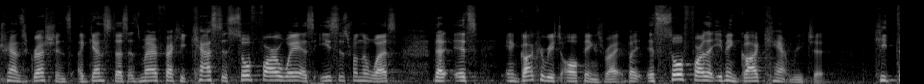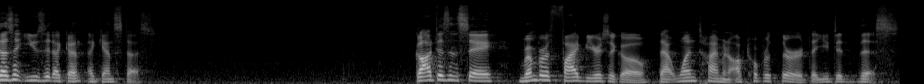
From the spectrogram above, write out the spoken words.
transgressions against us. As a matter of fact, he casts it so far away as east is from the west that it's and God can reach all things, right? But it's so far that even God can't reach it. He doesn't use it against us. God doesn't say, remember five years ago, that one time on October 3rd, that you did this.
